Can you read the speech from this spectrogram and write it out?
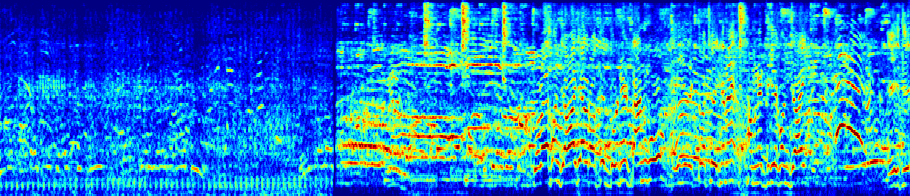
কোনো মাথা দিয়ে সমস্ত পুরুষ বাচ্চারা যেন না আসে চলো এখন যাওয়া যাক রথের দড়িটা টানবো। এই যে দেখতে পাচ্ছ এখানে সামনের দিকে এখন যাই। এই যে.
